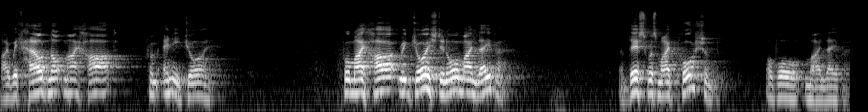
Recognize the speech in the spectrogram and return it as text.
I withheld not my heart from any joy. For my heart rejoiced in all my labour, and this was my portion of all my labour.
